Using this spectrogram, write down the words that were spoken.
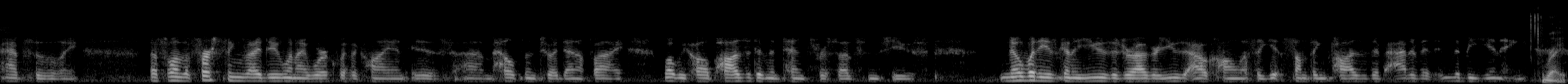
Absolutely. That's one of the first things I do when I work with a client is um, help them to identify what we call positive intents for substance use. Nobody is going to use a drug or use alcohol unless they get something positive out of it in the beginning. Right.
